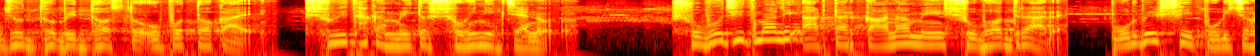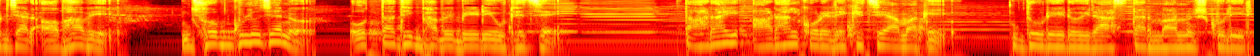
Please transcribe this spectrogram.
যুদ্ধ বিধ্বস্ত উপত্যকায় শুয়ে থাকা মৃত সৈনিক যেন। শুভজিৎ মালি আর তার কানা মেয়ে সুভদ্রার পূর্বের সেই পরিচর্যার অভাবে ঝোপগুলো যেন অত্যাধিকভাবে বেড়ে উঠেছে। তারাই আড়াল করে রেখেছে আমাকে। দূরের ওই রাস্তার মানুষগুলির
